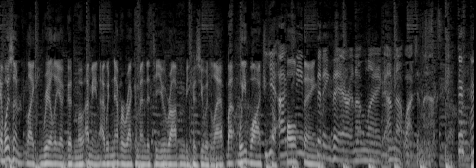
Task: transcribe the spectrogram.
it wasn't like really a good movie. I mean, I would never recommend it to you, Robin, because you would laugh. But we watched Yeah, the I've whole seen thing. it sitting there, and I'm like, I'm not watching that.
